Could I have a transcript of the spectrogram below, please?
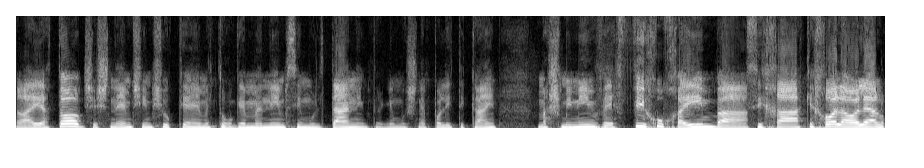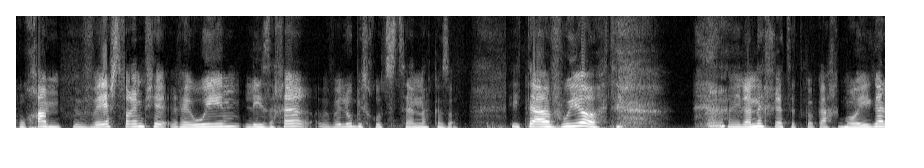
ורעייתו, ששניהם שימשו כמתורגמנים סימולטניים, תרגמו שני פוליטיקאים משמימים והפיחו חיים בשיחה ככל העולה על רוחם. ויש ספרים שראויים להיזכר, ולו בזכות סצנה כזאת. התאהבויות. אני לא נחרצת כל כך כמו יגאל,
